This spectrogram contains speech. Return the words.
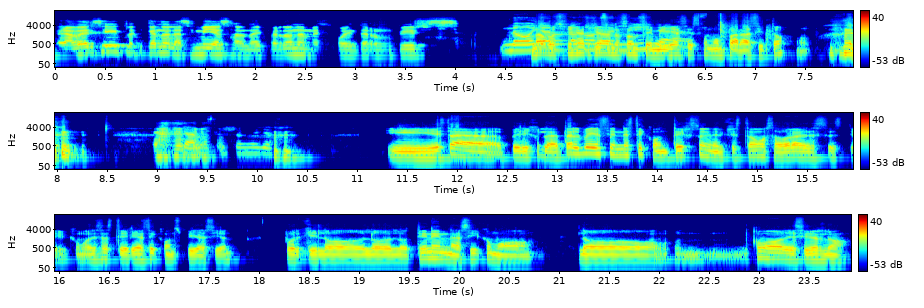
Pero a ver, sí, platicando de las semillas, Ana, perdóname por interrumpir. No, no ya pues fíjate que ya no son semillas, es como un parásito. ya no son semillas. Y esta película, tal vez en este contexto en el que estamos ahora, es este, como de esas teorías de conspiración, porque lo, lo, lo tienen así como, lo, ¿cómo decirlo?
